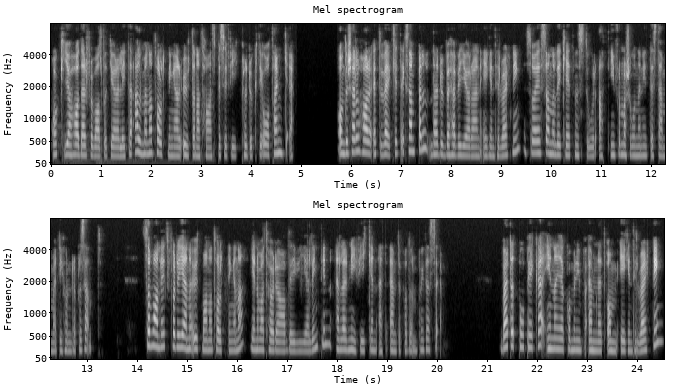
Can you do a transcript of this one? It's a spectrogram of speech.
och jag har därför valt att göra lite allmänna tolkningar utan att ha en specifik produkt i åtanke. Om du själv har ett verkligt exempel där du behöver göra en egen tillverkning så är sannolikheten stor att informationen inte stämmer till 100%. Som vanligt får du gärna utmana tolkningarna genom att höra av dig via LinkedIn eller nyfiken mtpodden.se. Värt att påpeka innan jag kommer in på ämnet om egentillverkning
